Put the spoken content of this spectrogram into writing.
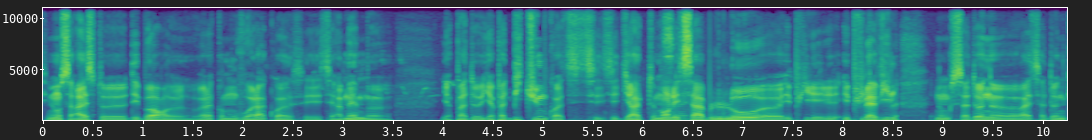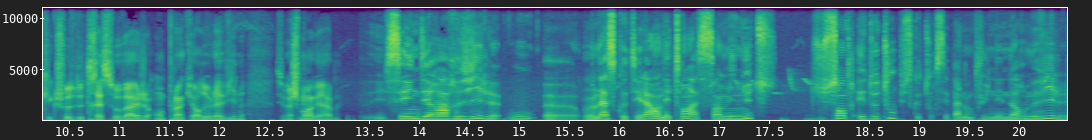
Sinon, ça reste euh, des bords, euh, voilà, comme on voit là, quoi. C'est à même. Il n'y a, pas de- y a pas de bitume, quoi. C'est directement les sables, l'eau euh, et, puis les- et puis la ville. Donc ça donne, euh, ouais, ça donne quelque chose de très sauvage en plein cœur de la ville. C'est vachement agréable. C'est une des rares villes où euh, on a ce côté-là en étant à 5 minutes du centre et de tout, puisque Tours, c'est pas non plus une énorme ville.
